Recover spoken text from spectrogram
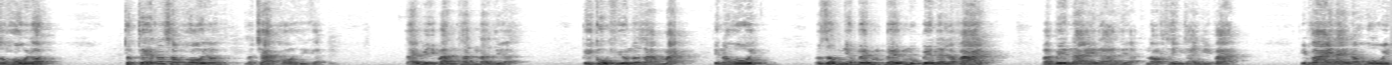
sóng hồi thôi. Thực tế nó sóng hồi thôi, nó chả có gì cả. Tại vì bản thân là gì ạ? Cái cổ phiếu nó giảm mạnh, thì nó hồi. Nó giống như bên bên, một bên này là vai, và bên này là gì ạ? Nó thành thành cái vai. Cái vai này nó hồi.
